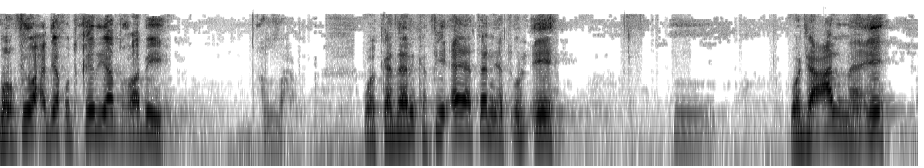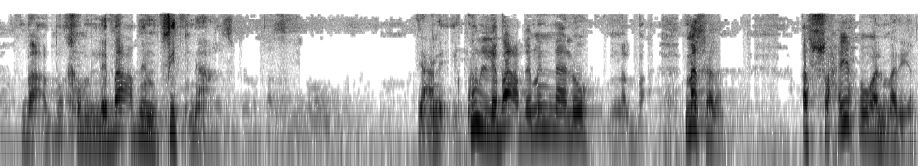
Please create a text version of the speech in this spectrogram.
ما هو في واحد ياخد خير يطغى به الله. وكذلك في آية تانية تقول إيه؟ وجعلنا إيه؟ بعضكم لبعض فتنة. يعني كل بعض منا له من البعض. مثلا الصحيح والمريض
